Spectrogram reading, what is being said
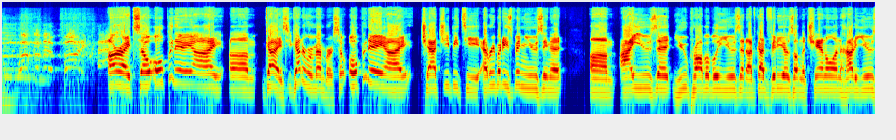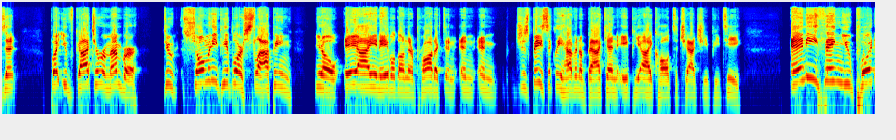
Welcome to the party. Pal. All right, so OpenAI, um, guys, you got to remember. So OpenAI, ChatGPT, everybody's been using it. Um, I use it. You probably use it. I've got videos on the channel on how to use it. But you've got to remember, dude, so many people are slapping, you know, AI enabled on their product and and and just basically having a backend API call to ChatGPT. Anything you put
